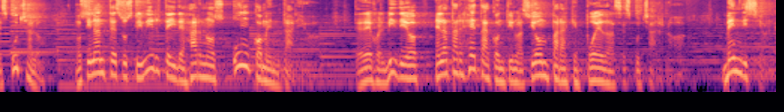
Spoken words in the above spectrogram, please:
Escúchalo, no sin antes suscribirte y dejarnos un comentario. Te dejo el vídeo en la tarjeta a continuación para que puedas escucharlo. Bendiciones.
